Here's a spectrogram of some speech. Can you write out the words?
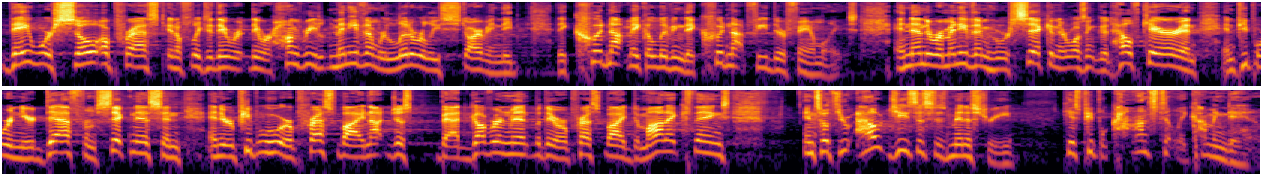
they were so oppressed and afflicted. They were, they were hungry. Many of them were literally starving. They, they could not make a living. They could not feed their families. And then there were many of them who were sick and there wasn't good health care and, and people were near death from sickness. And, and there were people who were oppressed by not just bad government, but they were oppressed by demonic things. And so throughout Jesus' ministry, his people constantly coming to him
